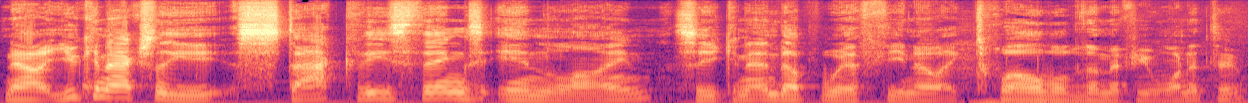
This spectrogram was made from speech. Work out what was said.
Now you can actually stack these things in line, so you can end up with, you know, like 12 of them if you wanted to.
